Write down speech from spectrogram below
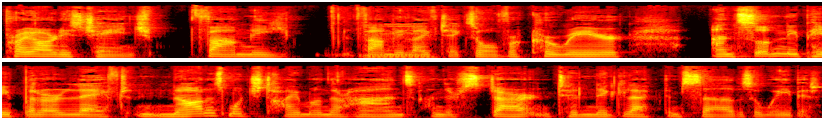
priorities change. Family, family mm. life takes over, career. And suddenly people are left not as much time on their hands and they're starting to neglect themselves a wee bit.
